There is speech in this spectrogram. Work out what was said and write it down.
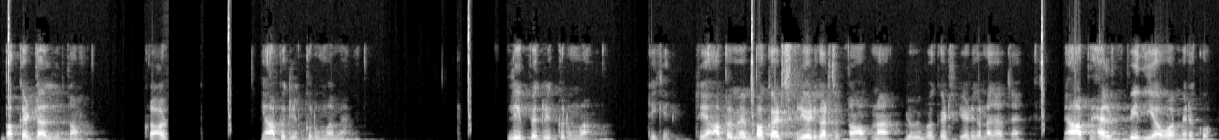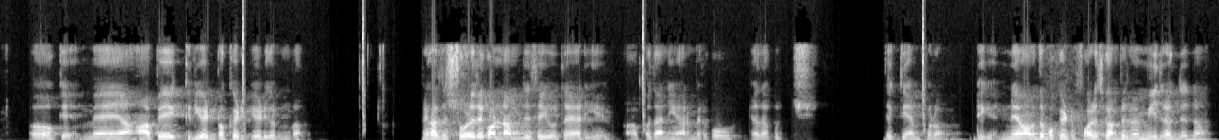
बकेट डाल देता हूँ। क्लाउड यहाँ पे क्लिक करूँगा मैं। लीव पे क्लिक करूँगा। ठीक है। तो यहाँ पे मैं बकेट्स क्रिएट कर सकता हूँ अपना, जो भी बकेट क्रिएट करना चाहते हैं। यहाँ पे हेल्प भी दिया हुआ मेरे को। ओके मैं यहाँ पे क्रिएट बकेट क्रिएट करूँगा। मेरे ख्याल से स्टोरेज अकाउंट नाम जैसे ही होता है यार, ये पता नहीं यार, मेरे को ज़्यादा कुछ देखते हैं, थोड़ा, ठीक है name of the bucket for example मैं मीट रख देता हूँ।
